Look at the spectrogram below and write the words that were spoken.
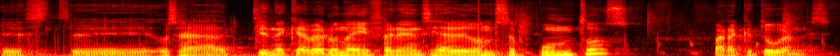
Este, o sea, tiene que haber una diferencia de 11 puntos para que tú ganes.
